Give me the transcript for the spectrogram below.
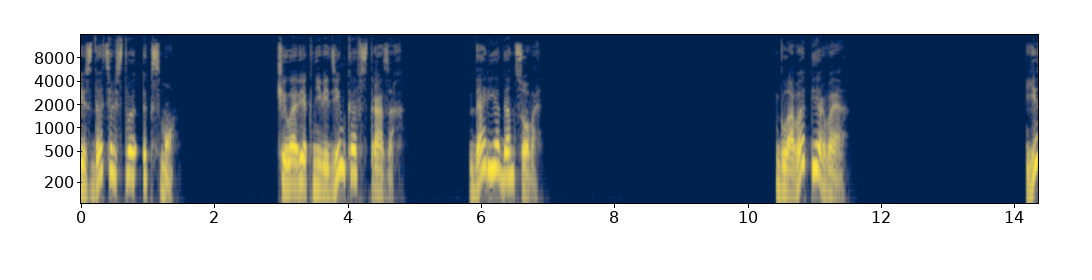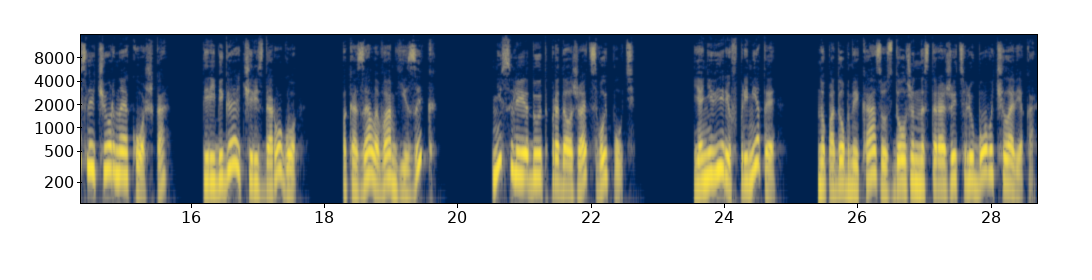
Издательство «Эксмо». Человек-невидимка в стразах. Дарья Донцова. Глава первая. Если черная кошка, перебегая через дорогу, показала вам язык, не следует продолжать свой путь. Я не верю в приметы, но подобный казус должен насторожить любого человека.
